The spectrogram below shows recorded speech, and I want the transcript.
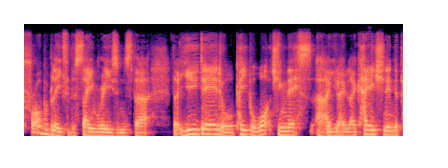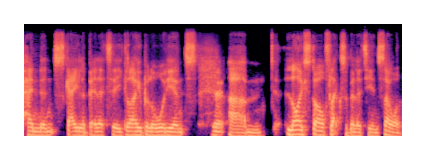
probably for the same reasons that that you did or people watching this uh, you know location independence scalability global audience yeah. um, lifestyle flexibility and so on.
